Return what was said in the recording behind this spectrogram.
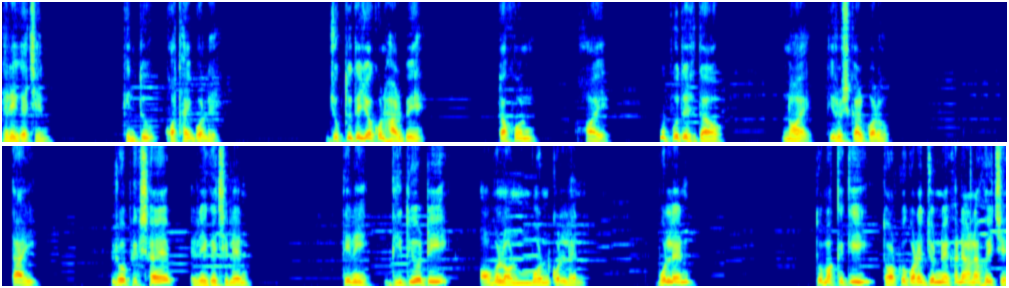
হেরে গেছেন, কিন্তু কথাই বলে। যুক্তিতে যখন হারবে, তখন হয় উপদেশ দাও, নয় তিরস্কার করো। তাই রফিক সাহেব রেগেছিলেন, তিনি দ্বিতীয়টি অবলম্বন করলেন। বললেন, তোমাকে কি তর্ক করার জন্য এখানে আনা হয়েছে?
